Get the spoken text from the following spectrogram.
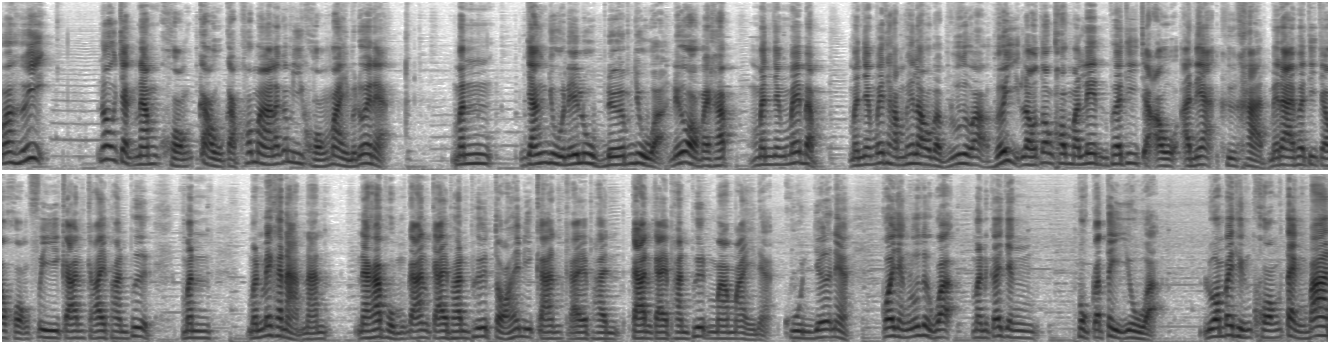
ว่าเฮ้ยนอกจากนำของเก่ากลับเข้ามาแล้วก็มีของใหม่มาด้วยเนี่ย มันยังอยู่ในรูปเดิมอยู่อะนึกออกไหมครับ มันยังไม่แบบ มันยังไม่ทำให้เราแบบรู้สึกว่า เฮ้ย เราต้องเข้ามาเล่นเพื่อที่จะเอาอันเนี้ยคือขาดไม่ได้เพื่อที่จะเอาของฟรีการกลายพันธุ์พืช มันมันไม่ขนาดนั้นนะครับผมการกลายพันธุ์พืชต่อให้มีการกลายพันธุ์การกลายพันธุ์พืชมาใหม่เนี่ยคูณเยอะเนี่ยก็ยังรู้สึกว่ามันก็ยังปกติอยู่อะรวมไปถึงของแต่งบ้าน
